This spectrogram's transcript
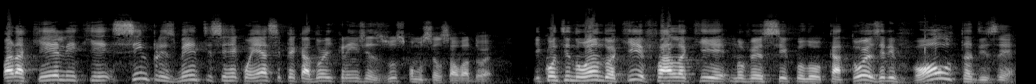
para aquele que simplesmente se reconhece pecador e crê em Jesus como seu Salvador. E continuando aqui, fala que no versículo 14 ele volta a dizer,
